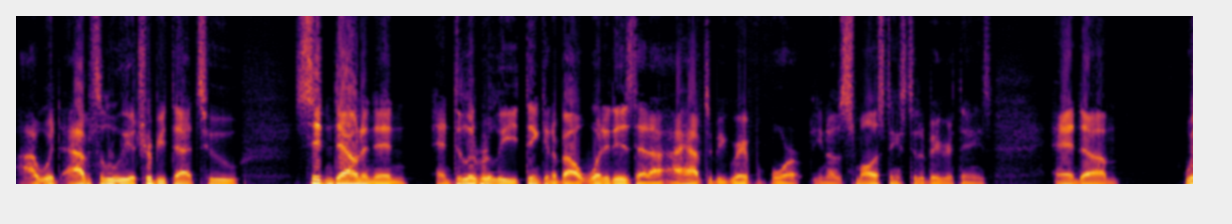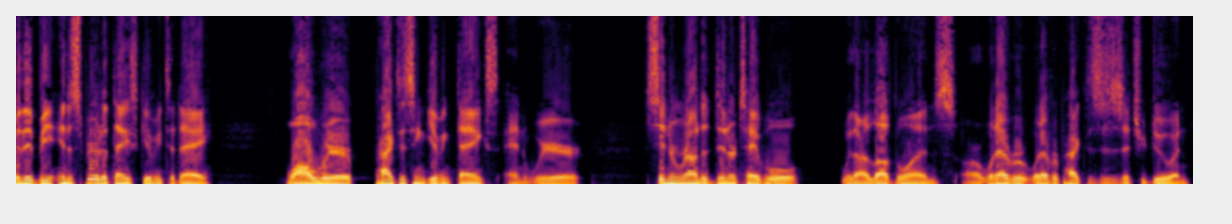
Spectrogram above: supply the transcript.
I would absolutely attribute that to sitting down and then and deliberately thinking about what it is that I, I, have to be grateful for. You know, the smallest things to the bigger things, and um, with it being in the spirit of Thanksgiving today, while we're practicing giving thanks and we're sitting around a dinner table with our loved ones or whatever whatever practices that you do and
